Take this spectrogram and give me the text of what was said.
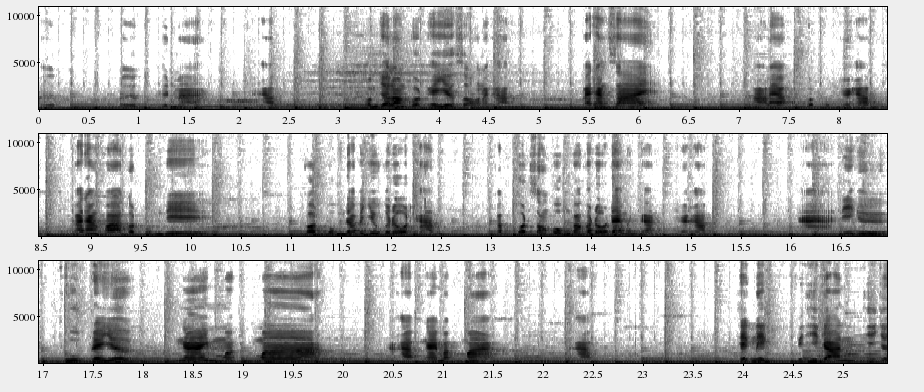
ปึ๊บปึ๊บขึ้นมานะครับ ผมจะลองกด Player 2นะครับ ไปทางซ้าย มาแล้วกดปุ่มนะครับ ไปทางขวากดปุ่ม D กดปุ่ม W กระโดดครับ กับกด 2 ปุ่มก็กระโดดได้เหมือนกันนไหมครับอ่านี่คือ two player ง่ายมากๆนะครับง่ายมากๆนะครับ เทคนิค วิธีการที่จะ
